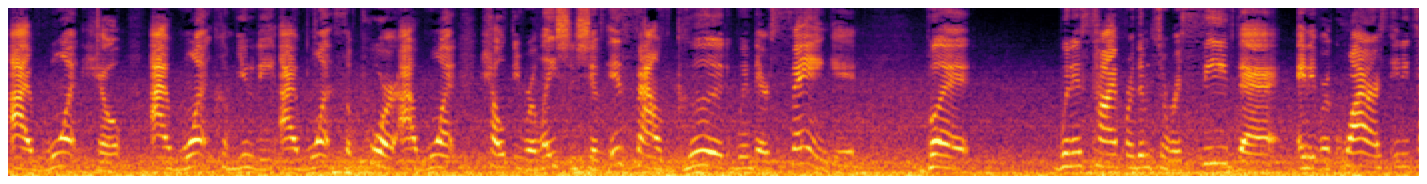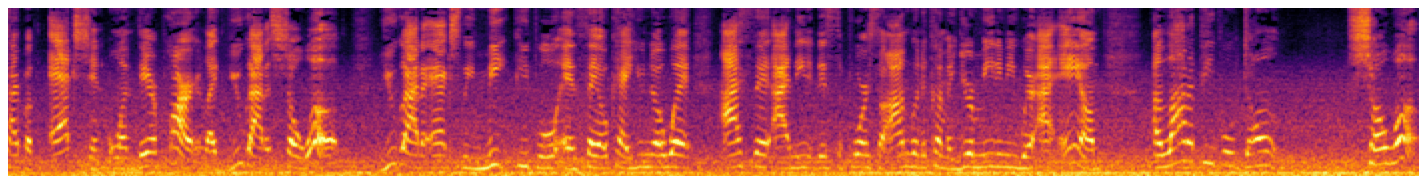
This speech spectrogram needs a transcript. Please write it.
I want help. I want community. I want support. I want healthy relationships. It sounds good when they're saying it. But when it's time for them to receive that and it requires any type of action on their part, like you got to show up you got to actually meet people and say, okay, you know what? I said I needed this support, so I'm going to come and you're meeting me where I am. A lot of people don't show up.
